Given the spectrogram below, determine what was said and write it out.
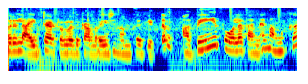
ഒരു ലൈറ്റ് ആയിട്ടുള്ള ഒരു കവറേജ് നമുക്ക് കിട്ടും. അതേപോലെ തന്നെ നമുക്ക്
